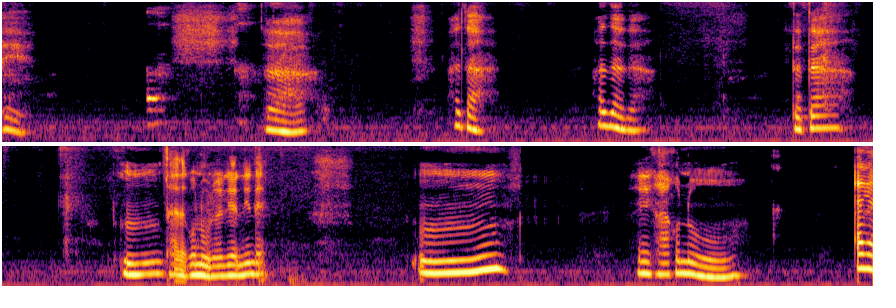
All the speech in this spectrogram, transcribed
เฮ้ยอ่าฮัลโหลฮัลโหลดาดาดาอืมถ่ายแต่คนหนูในเรียนนี่แหละอืมเฮ้ยคะคุณหนูอะไร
